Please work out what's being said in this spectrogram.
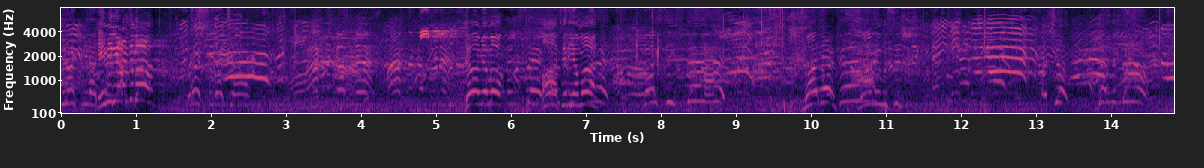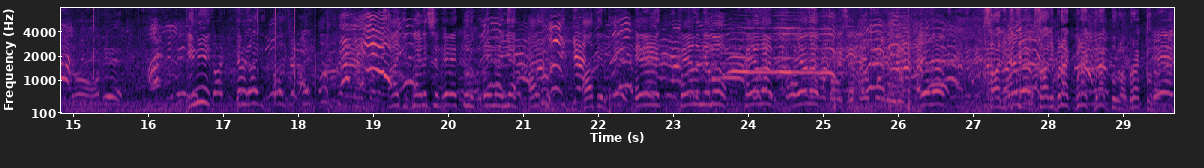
Bırak Miraç. Emir yardıma. Bırak Miraç'a. Devam Yaman. Aferin Yaman. Kaysı iste. Muharrem. Muharrem mısın? Açıl. Yanında. Ya abi. Emir. Emir hadi. Sakin paylaşım. Evet Doruk. Eymen gel. Aferin. Aferin. Evet. Kayalım Yamo. Kayalım. Kayalım. Kayalım. Salih gitme. Salih bırak bırak bırak Dora bırak Dora. Evet.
